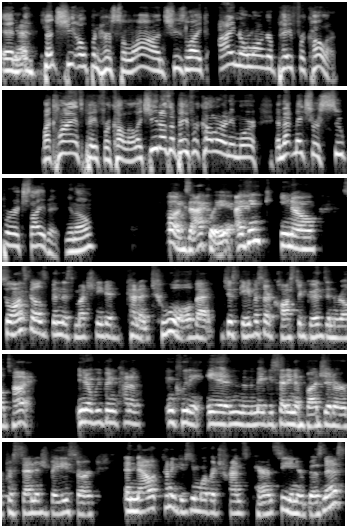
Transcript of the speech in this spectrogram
and, Yeah. and since she opened her salon, she's like, I no longer pay for color. My clients pay for color. Like she doesn't pay for color anymore, and that makes her super excited. You know. Oh, exactly. I think, you know, Salon Scale has been this much needed kind of tool that just gave us our cost of goods in real time. You know, we've been kind of including in and maybe setting a budget or a percentage base or and now it kind of gives you more of a transparency in your business.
